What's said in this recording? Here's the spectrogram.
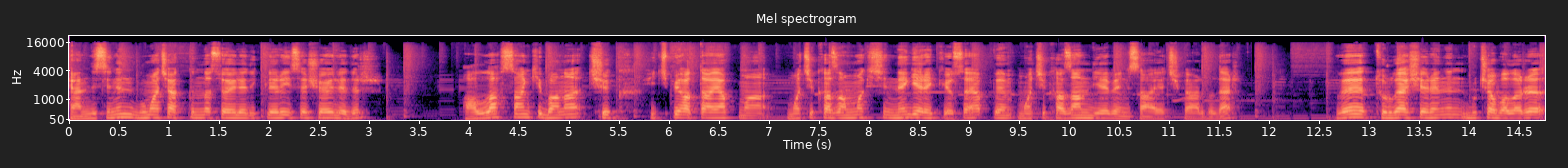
Kendisinin bu maç hakkında söyledikleri ise şöyledir. Allah sanki bana çık, hiçbir hata yapma, maçı kazanmak için ne gerekiyorsa yap ve maçı kazan diye beni sahaya çıkardı der. Ve Turgay Şeren'in bu çabaları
